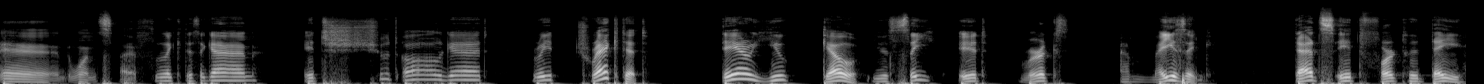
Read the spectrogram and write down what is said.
And once I flick this again it should all get retracted. There you go. You see? It works amazing. That's it for today.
